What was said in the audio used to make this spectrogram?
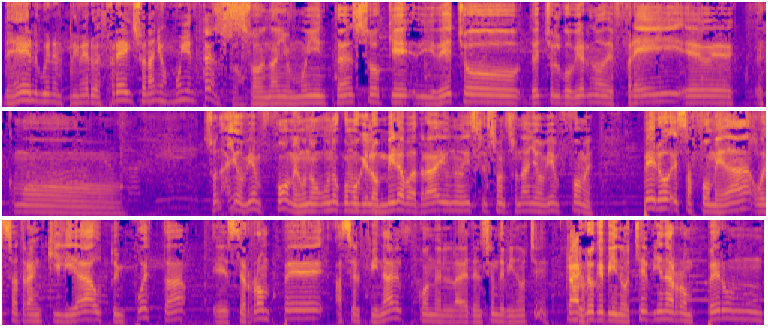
de Elwin, el primero de Frey, son años muy intensos. Son años muy intensos que y de hecho, de hecho el gobierno de Frey eh, es como son años bien fome, uno uno como que los mira para atrás y uno dice son son años bien fome, pero esa fomedad o esa tranquilidad autoimpuesta eh, se rompe hacia el final con el- la detención de Pinochet. Claro. Yo creo que Pinochet viene a romper un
